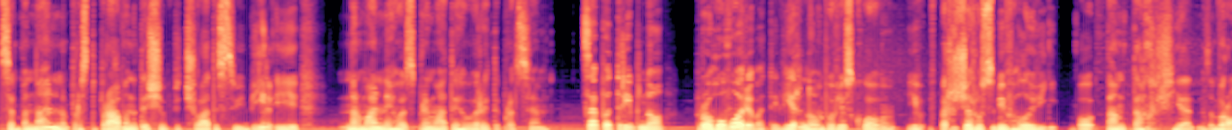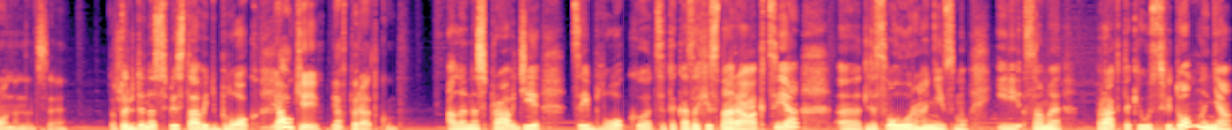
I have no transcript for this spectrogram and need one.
Це банально, просто право на те, щоб відчувати свій біль і нормально його сприймати і говорити про це. Це потрібно проговорювати, вірно? Обов'язково. І в першу чергу собі в голові, бо там також є заборона на це. Тобто людина собі ставить блок. Я окей, я в порядку. Але насправді цей блок це така захисна реакція е, для свого організму. І саме практики усвідомлення,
